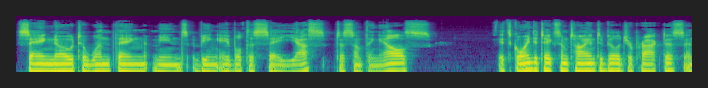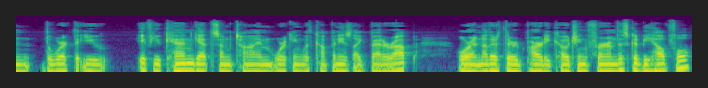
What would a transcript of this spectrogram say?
Saying no to one thing means being able to say yes to something else. It's going to take some time to build your practice and the work that you, if you can get some time working with companies like BetterUp or another third party coaching firm, this could be helpful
